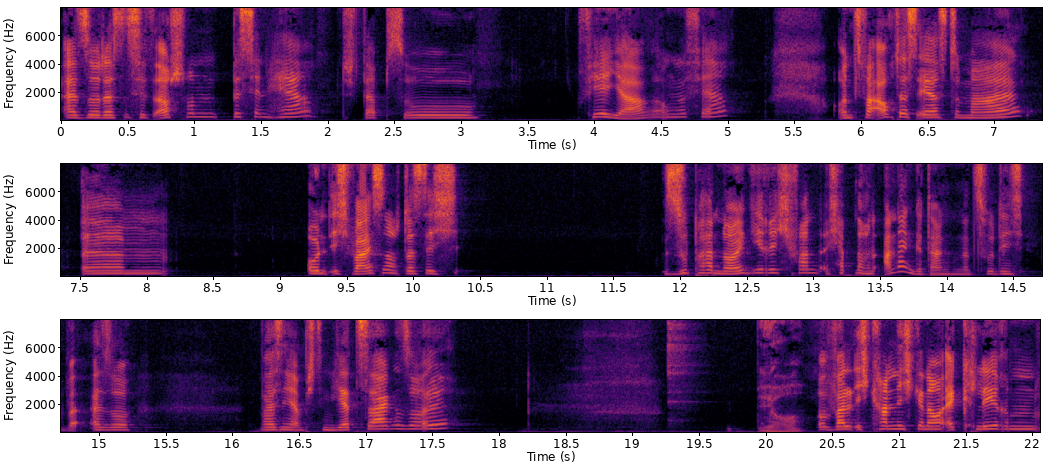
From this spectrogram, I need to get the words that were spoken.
Also das ist jetzt auch schon ein bisschen her. Ich glaube so vier Jahre ungefähr. Und zwar auch das erste Mal. Ähm, und ich weiß noch, dass ich super neugierig fand. Ich habe noch einen anderen Gedanken dazu, den ich, also weiß nicht, ob ich den jetzt sagen soll. Ja. weil ich kann nicht genau erklären,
